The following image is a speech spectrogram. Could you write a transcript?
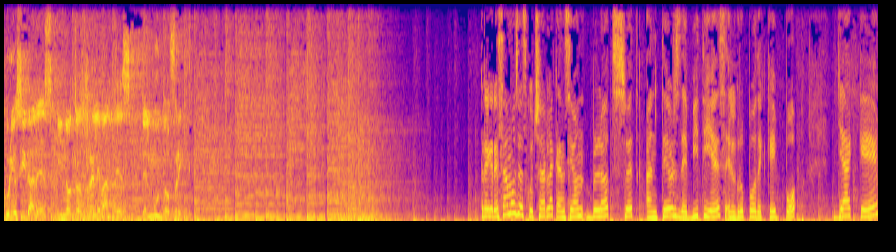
Curiosidades y notas relevantes del mundo freak. Regresamos a escuchar la canción Blood, Sweat and Tears de BTS, el grupo de K-pop, ya que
